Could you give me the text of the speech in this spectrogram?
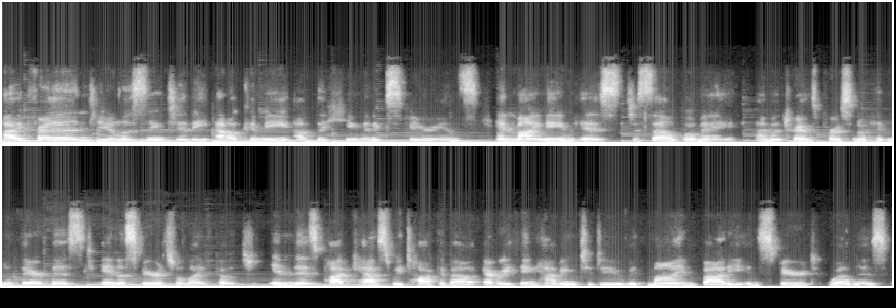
Hi, friend. You're listening to the Alchemy of the Human Experience, and my name is Giselle Beaumet. I'm a transpersonal hypnotherapist and a spiritual life coach. In this podcast, we talk about everything having to do with mind, body, and spirit wellness,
